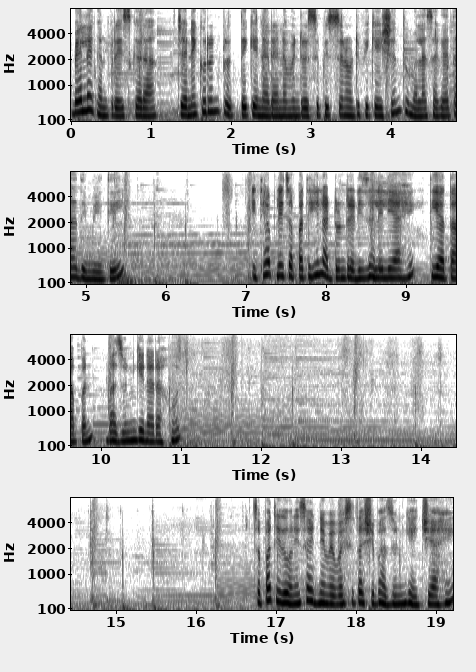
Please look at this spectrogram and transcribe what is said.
बेल आयकन प्रेस करा जेणेकरून प्रत्येक येणाऱ्या नवीन रेसिपीजचं नोटिफिकेशन तुम्हाला सगळ्यात आधी मिळतील. इथे आपली चपातीही लाटून रेडी झालेली आहे. ती आता आपण भाजून घेणार आहोत. चपाती दोन्ही साईडने व्यवस्थित अशी भाजून घ्यायची आहे.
